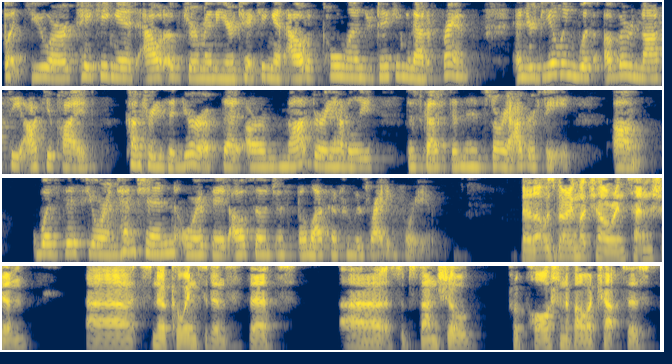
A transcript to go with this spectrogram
but you are taking it out of Germany, you're taking it out of Poland, you're taking it out of France, and you're dealing with other Nazi occupied countries in Europe that are not very heavily discussed in the historiography. Um, was this your intention, or is it also just the luck of who was writing for you? No, that was very much our intention. Uh, it's no coincidence that uh, a substantial proportion of our chapters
